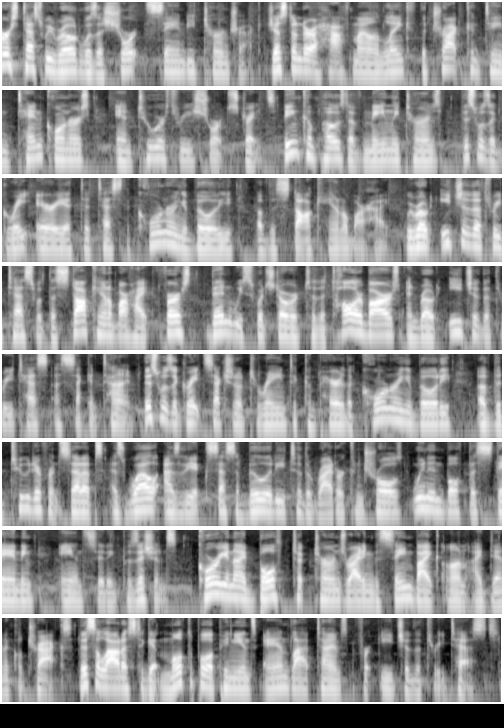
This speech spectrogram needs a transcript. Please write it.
First test we rode was a short, sandy turn track. Just under a half mile in length, the track contained 10 corners and two or three short straights. Being composed of mainly turns, this was a great area to test the cornering ability of the stock handlebar height. We rode each of the three tests with the stock handlebar height first, then we switched over to the taller bars and rode each of the three tests a second time. This was a great section of terrain to compare the cornering ability of the two different setups as well as the accessibility to the rider controls when in both the standing and sitting positions. Corey and I both took turns riding the same bike on identical tracks. This allowed us to get multiple opinions and lap times for each of the three tests.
